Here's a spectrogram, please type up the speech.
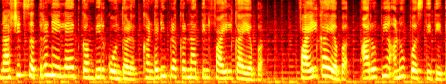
नाशिक सत्र न्यायालयात गंभीर गोंधळ. खंडणी प्रकरणातील फाईल गायब. फाईल गायब. आरोपी अनुपस्थितीत.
